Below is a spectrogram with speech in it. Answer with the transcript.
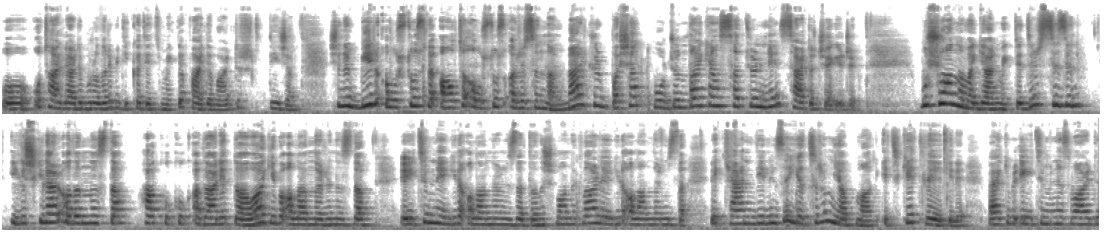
O, o tarihlerde buralara bir dikkat etmekte fayda vardır diyeceğim. Şimdi 1 Ağustos ve 6 Ağustos arasında Merkür Başak Burcu'ndayken Satürn'e sert açıya girecek. Bu şu anlama gelmektedir. Sizin ilişkiler alanınızda, hak, hukuk, adalet, dava gibi alanlarınızda, eğitimle ilgili alanlarınızda, danışmanlıklarla ilgili alanlarınızda ve kendinize yatırım yapmak, etiketle ilgili, belki bir eğitiminiz vardı,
